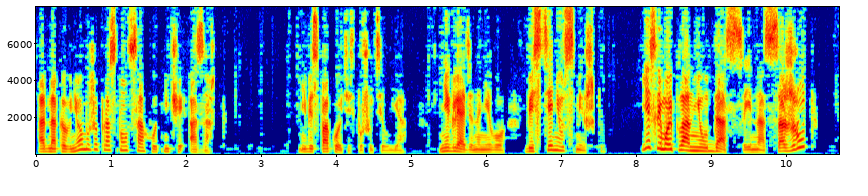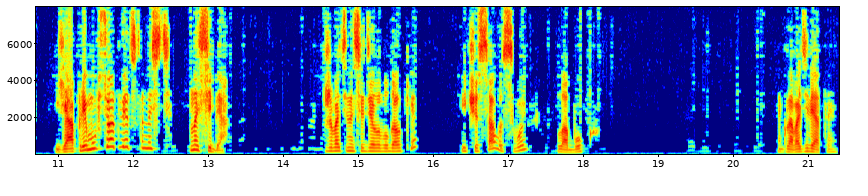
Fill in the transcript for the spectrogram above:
Однако в нем уже проснулся охотничий азарт. «Не беспокойтесь», — пошутил я, не глядя на него, без тени усмешки. Если мой план не удастся и нас сожрут, я приму всю ответственность на себя. Животина сидела в уголке и чесала свой лобок. Глава девятая.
